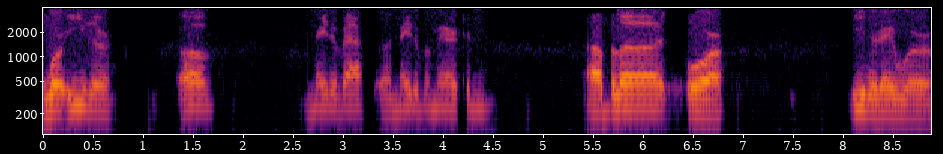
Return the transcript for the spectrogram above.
were either of Native Af- uh, Native American uh, blood, or either they were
